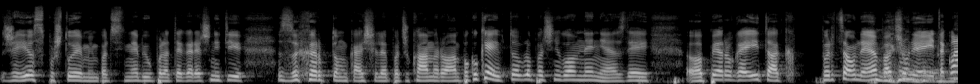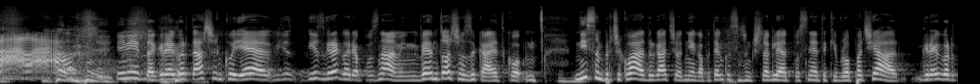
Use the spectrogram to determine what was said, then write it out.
že jaz spoštujem in pač si ne bi upala tega reči, niti z hrbtom, kaj še le pač v kamero. Ampak ok, to je bilo pač njegovo mnenje. Zdaj, uh, pero ga je itak prcal, ne, pač on je itak. In itak, Gregor Tašen, ko je, jaz Gregorja poznam in vem točno, zakaj je tako. Nisem pričakovala drugače od njega, potem ko sem šla gledati posnetek, je bilo pač ja, Gregor,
